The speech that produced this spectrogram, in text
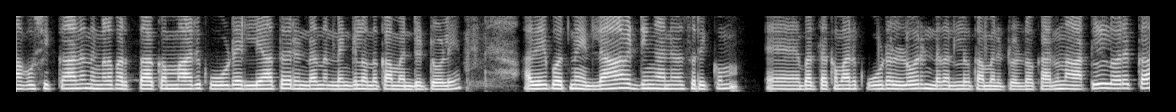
ആഘോഷിക്കാൻ നിങ്ങളെ ഭർത്താക്കന്മാർ കൂടെ ഇല്ലാത്തവരുണ്ടെന്നുണ്ടെങ്കിൽ ഒന്ന് കമന്റ് ഇട്ടോളി. അതേപോലെ തന്നെ എല്ലാ വെഡ്ഡിങ് ആനിവേഴ്സറിക്കും ഭർത്താക്കന്മാർ കൂടെ ഉള്ളവരുണ്ടെന്നുണ്ടെങ്കിൽ കമന്റ് ഇട്ടോളൂ കാരണം നാട്ടിലുള്ളവരൊക്കെ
